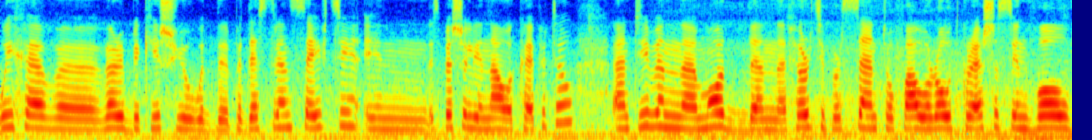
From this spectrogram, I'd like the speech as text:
we have a very big issue with the pedestrian safety, in, especially in our capital, and even uh, more than 30% of our road crashes involve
